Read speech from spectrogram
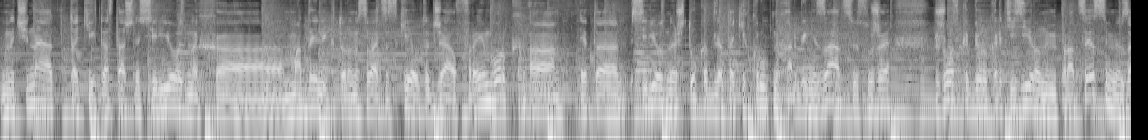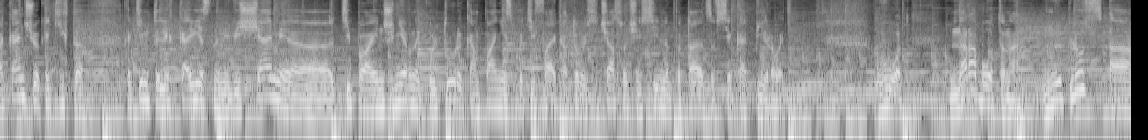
начиная от таких достаточно серьезных э, моделей, которые называются Scaled Agile Framework. Э, это серьезная штука для таких крупных организаций с уже жестко бюрократизированными процессами, заканчивая каких-то, какими-то легковесными вещами, э, типа инженерной культуры компании Spotify, которую сейчас очень сильно пытаются все копировать. Вот наработано. Ну и плюс э,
